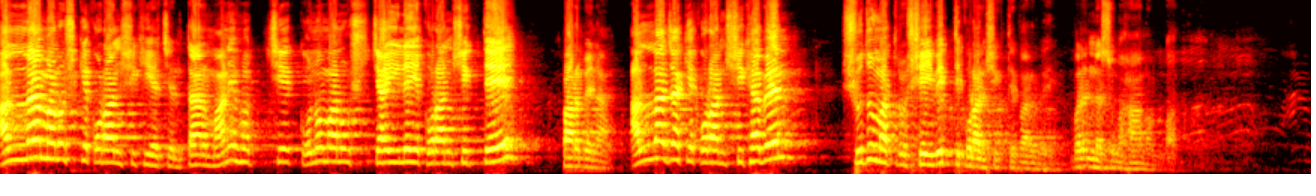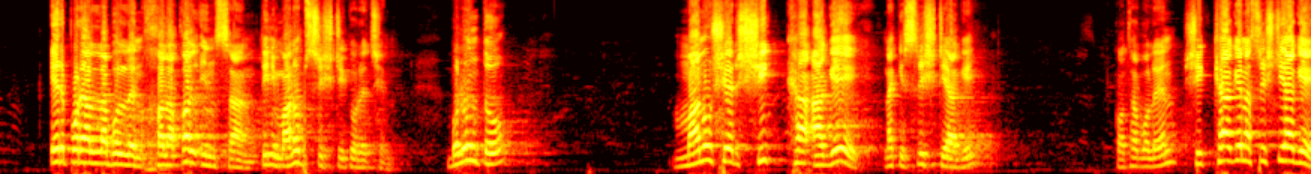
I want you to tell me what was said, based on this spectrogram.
আল্লাহ মানুষকে কোরআন শিখিয়েছেন। তার মানে হচ্ছে, কোনো মানুষ চাইলেই কোরআন শিখতে পারবে না। আল্লাহ যাকে কোরআন শিখাবেন, শুধুমাত্র সেই ব্যক্তি কোরআন শিখতে পারবে। বলেন না সুবাহান এরপরে আল্লাহ বললেন, খলাকাল ইনসান তিনি মানব সৃষ্টি করেছেন। বলুন তো, মানুষের শিক্ষা আগে নাকি সৃষ্টি আগে? কথা বলেন, শিক্ষা আগে না সৃষ্টি আগে?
